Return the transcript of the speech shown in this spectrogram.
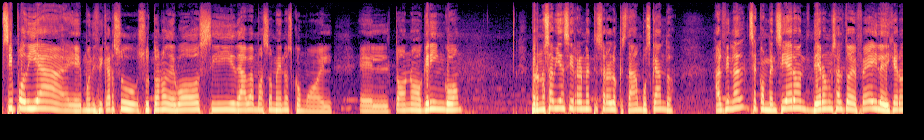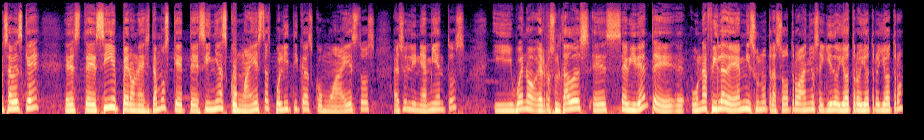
Sí podía eh, modificar su, su, tono de voz, sí daba más o menos como el, el tono gringo, pero no sabían si realmente eso era lo que estaban buscando. Al final se convencieron, dieron un salto de fe y le dijeron, ¿sabes qué? Este sí, pero necesitamos que te ciñas como a estas políticas, como a estos, a esos lineamientos y bueno, el resultado es, es evidente. Eh, una fila de Emmys uno tras otro, año seguido y otro y otro y otro.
